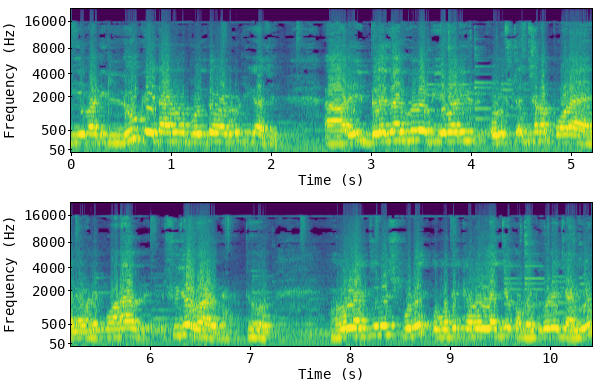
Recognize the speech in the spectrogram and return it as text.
বিয়ে বাড়ির লুক এটা আমার বলতে পারব ঠিক আছে? আর এই ব্লেজারগুলো বিয়ে বাড়ির অনুষ্ঠান ছাড়া পরা হয় না মানে পরার সুযোগ হয় না তো ভালো লাগছে বেশ পরে তোমাদের কেমন লাগছে কমেন্ট করে জানিও।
